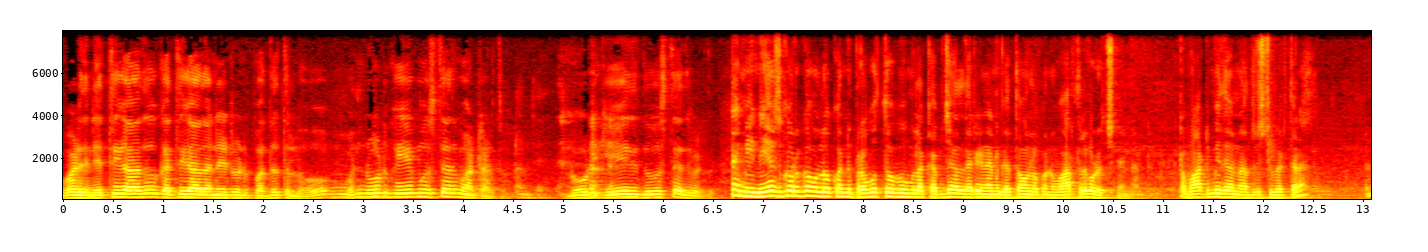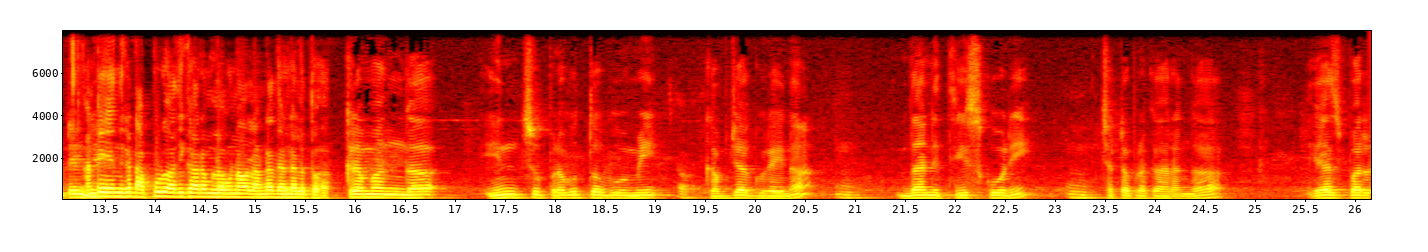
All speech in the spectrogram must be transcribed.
వాడిది నెత్తి కాదు కత్తి కాదు అనేటువంటి పద్ధతుల్లో వాడు నోటికి ఏమి వస్తే అది మాట్లాడుతుంటాడు. అంతే. నోటికి ఏది దోస్తే అది పెడుతుంది మీ నియోజకవర్గంలో కొన్ని ప్రభుత్వ భూముల కబ్జాలు జరిగిన గతంలో కొన్ని వార్తలు కూడా వచ్చినాయండి. అంటే వాటి మీద ఏమైనా దృష్టి పెడతారా? అంటే అంటే ఎందుకంటే అప్పుడు అధికారంలో ఉన్న వాళ్ళ అండదండలతో. అక్రమంగా ఇంచు ప్రభుత్వ భూమి కబ్జా గురైన దాన్ని తీసుకొని చట్ట ప్రకారంగా as per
